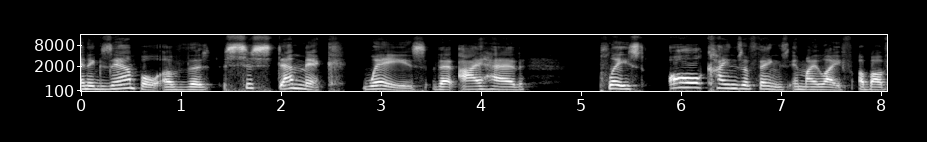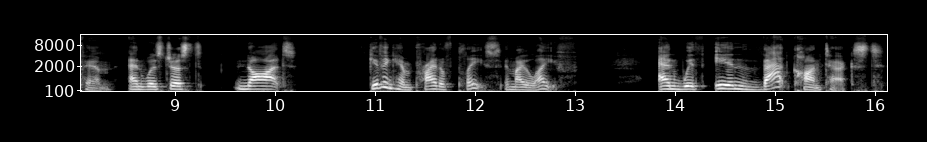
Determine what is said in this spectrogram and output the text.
an example of the systemic ways that I had placed all kinds of things in my life above him and was just not giving him pride of place in my life. And within that context,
